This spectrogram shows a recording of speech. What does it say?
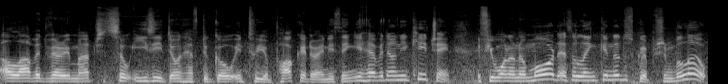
I love it very much. It's so easy, don't have to go into your pocket or anything. You have it on your keychain. If you want to know more, there's a link in the description below.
